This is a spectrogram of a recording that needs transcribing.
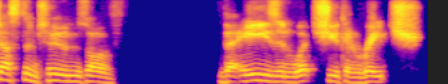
just in terms of the ease in which you can reach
